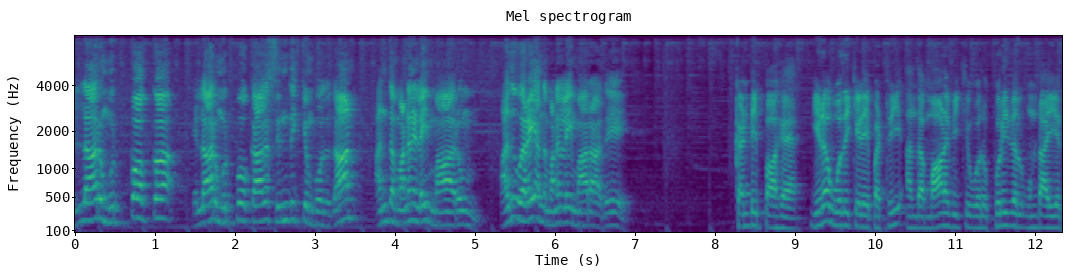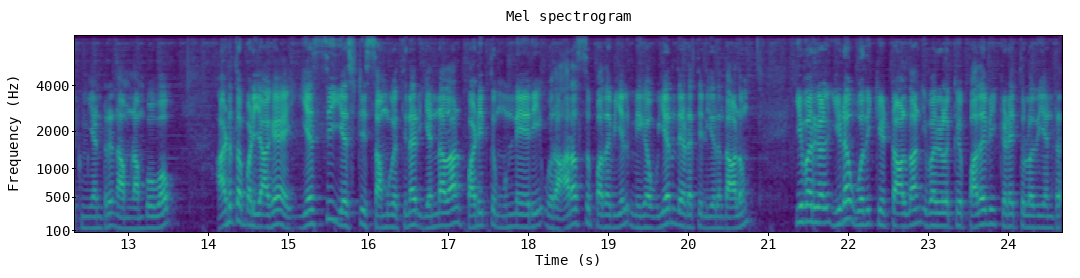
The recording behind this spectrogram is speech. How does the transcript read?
எல்லாரும் முற்போக்கா எல்லாரும் முற்போக்காக சிந்திக்கும் போது தான் அந்த மனநிலை மாறும். அதுவரை அந்த மனநிலை மாறாது. கண்டிப்பாக இடஒதுக்கீடை பற்றி அந்த மாணவிக்கு ஒரு புரிதல் உண்டாயிருக்கும் என்று நாம் நம்புவோம். அடுத்தபடியாக எஸ்சி எஸ்டி சமூகத்தினர் என்னதான் படித்து முன்னேறி ஒரு அரசு பதவியில் மிக உயர்ந்த இடத்தில் இருந்தாலும் இவர்கள் இடஒதுக்கீட்டால் தான் இவர்களுக்கு பதவி கிடைத்துள்ளது என்ற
